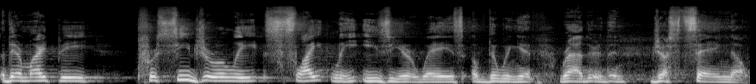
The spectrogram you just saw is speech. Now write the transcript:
there might be procedurally slightly easier ways of doing it rather than just saying no.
